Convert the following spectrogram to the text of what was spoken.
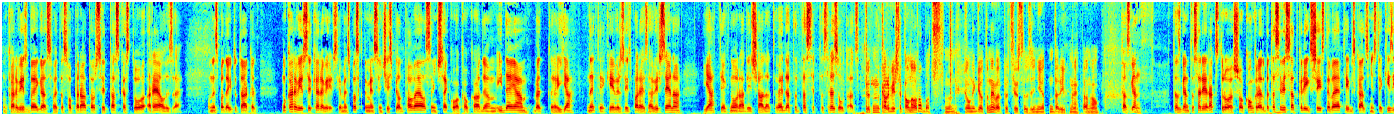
Un karavīrs beigās, vai tas operators ir tas, kas to realizē. Un es pateiktu tā, ka nu, karavīrs ir karavīrs. Ja mēs paskatāmies, viņš izpilda pavēles, viņš seko kaut kādām idejām, bet uh, ja netiek ievirzīts pareizā virzienā, ja tiek norādīts šādā veidā, tad tas ir tas rezultāts. Bet nu, karavīrs tā kā nav robots. Nu, pilnīgi jau tu nevari pēc sirdsapziņas iet un darīt, ne? Tā nav. Tas gan. Tas gan tas arī raksturo šo konkrētu, bet tas ir viss atkarīgs no šīs vērtības, kādas viņas tiek iz,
